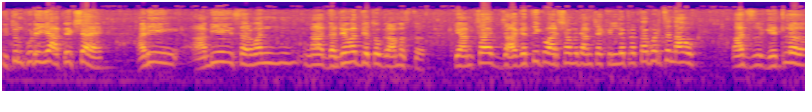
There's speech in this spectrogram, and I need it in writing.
इथून पुढे ही अपेक्षा आहे. आणि आम्ही सर्वांना धन्यवाद देतो ग्रामस्थ की आमच्या जागतिक वारशामध्ये आमच्या किल्ले प्रतापगडचं नाव आज घेतलं.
